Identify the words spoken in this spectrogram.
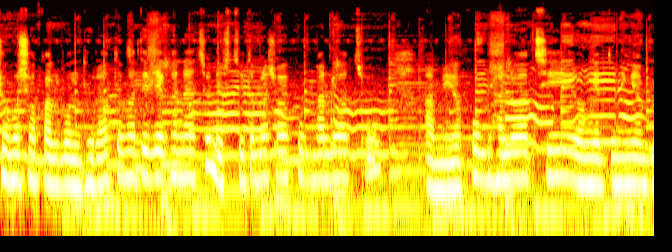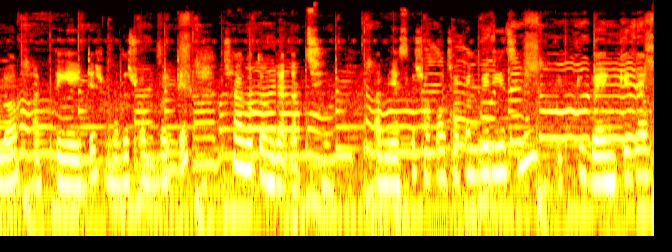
শুভ সকাল বন্ধুরা। তোমাদের যেখানে আছো, নিশ্চয়ই তোমরা সবাই খুব ভালো আছো। আমিও খুব ভালো আছি। রঙের দুনিয়া ব্লগ হাঁটতে এইটে তোমাদের সবাইকে স্বাগতম জানাচ্ছি। আমি আজকে সকাল সকাল বেরিয়েছিলাম, একটু ব্যাংকে যাব,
